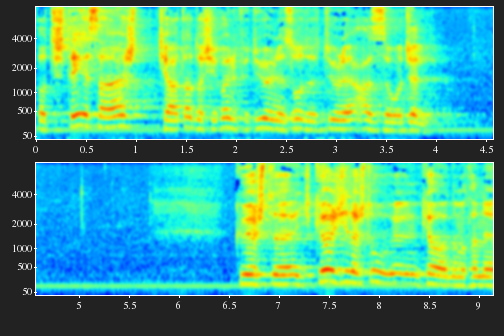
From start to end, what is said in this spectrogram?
thotë shtesa është që ata do shikojnë fytyrën e Zotit të tyre Azza wa Jall. Ky është, kjo është gjithashtu kjo, domethënë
